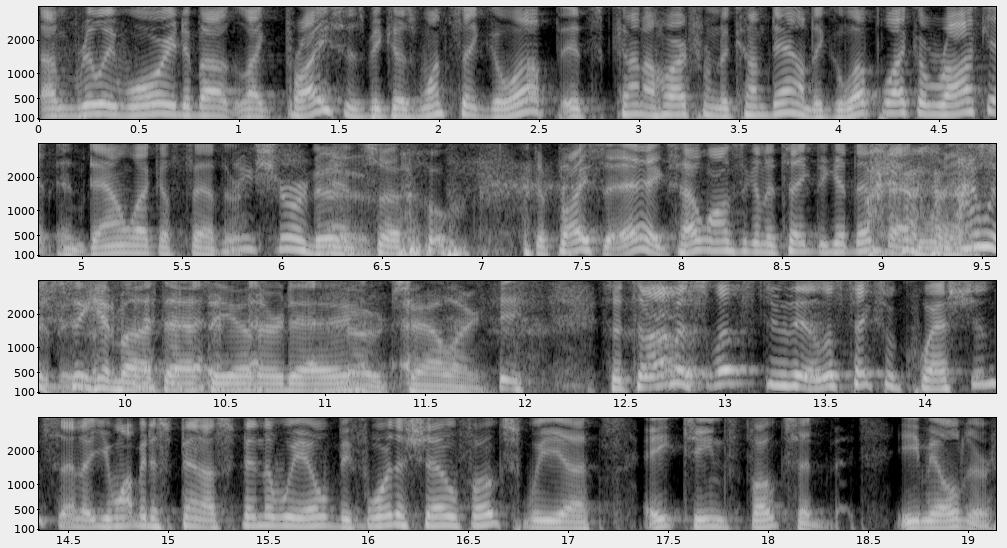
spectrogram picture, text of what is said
I'm really worried about like prices because once they go up, it's kind of hard for them to come down. They go up like a rocket and down like a feather. They sure do. And so, the price of eggs. How long is it going to take to get that back? I was to be? thinking about that the other day. No telling. So Thomas, let's do this. Let's take some questions. And uh, you want me to spin? I'll spin the wheel before the show, folks. We uh, 18 folks had emailed or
